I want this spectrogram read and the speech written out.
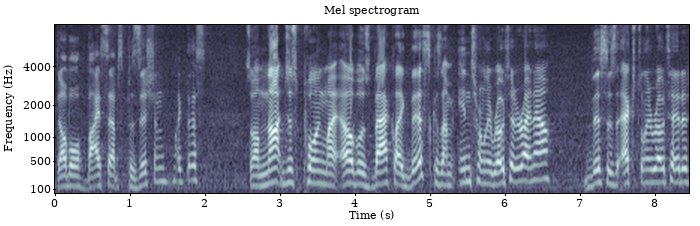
double biceps position like this. So I'm not just pulling my elbows back like this because I'm internally rotated right now. This is externally rotated.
